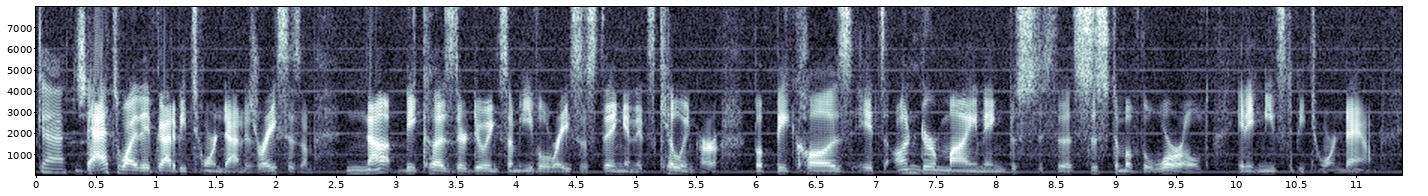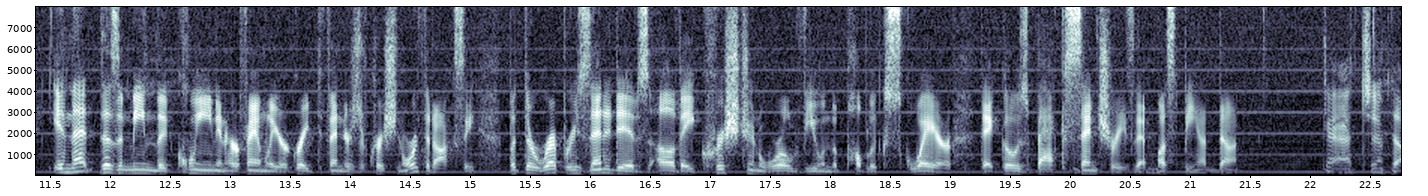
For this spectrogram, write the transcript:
Gotcha. That's why they've got to be torn down as racism. Not because they're doing some evil racist thing and it's killing her, but because it's undermining the, the system of the world and it needs to be torn down. And that doesn't mean the Queen and her family are great defenders of Christian orthodoxy, but they're representatives of a Christian worldview in the public square that goes back centuries that must be undone. Gotcha. So,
